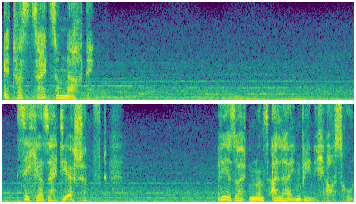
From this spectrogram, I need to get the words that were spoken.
etwas Zeit zum Nachdenken. Sicher seid ihr erschöpft. Wir sollten uns alle ein wenig ausruhen.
